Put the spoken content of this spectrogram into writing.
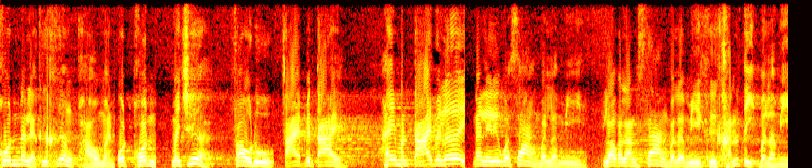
ทนนั่นแหละคือเครื่องเผามันอดทนไม่เชื่อ เฝ้าดูตายเป็นตาย ให้มันตายไปเลยนั่นเลยเรียกว่าสร้างบารมี เรากำลังสร้างบารมีคือขันติบารมี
